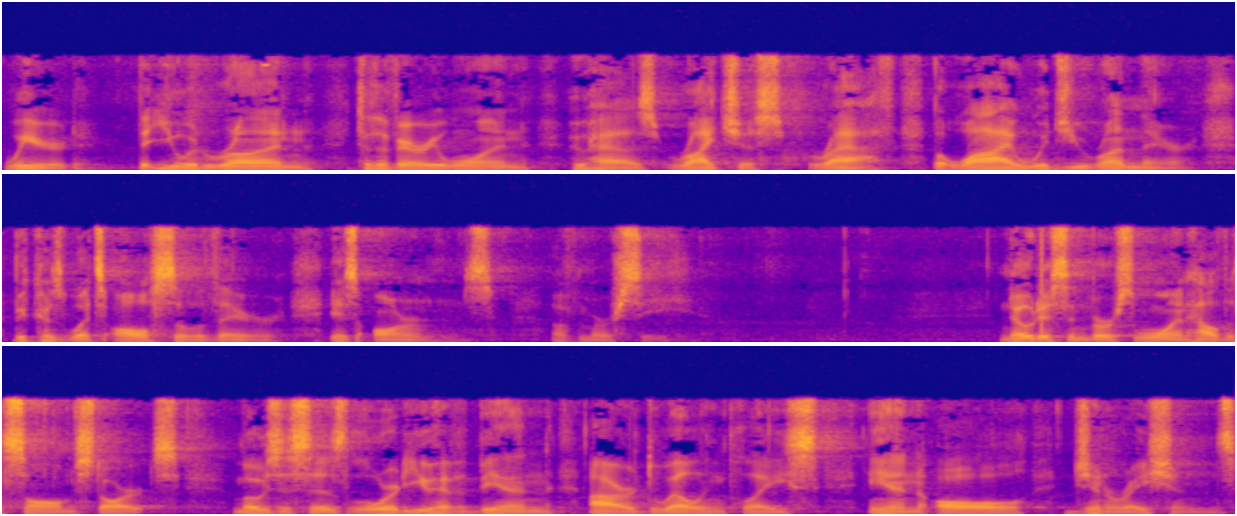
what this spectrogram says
weird that you would run to the very one who has righteous wrath. But why would you run there? Because what's also there is arms of mercy. Notice in verse 1 how the psalm starts. Moses says, Lord, you have been our dwelling place in all generations.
